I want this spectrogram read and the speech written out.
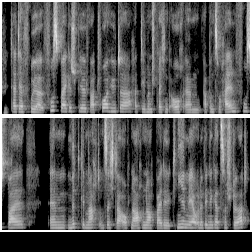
Mhm. Der hat ja früher Fußball gespielt, war Torhüter, hat dementsprechend auch ähm, ab und zu Hallenfußball ähm, mitgemacht und sich da auch nach und nach beide Knie mehr oder weniger zerstört.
